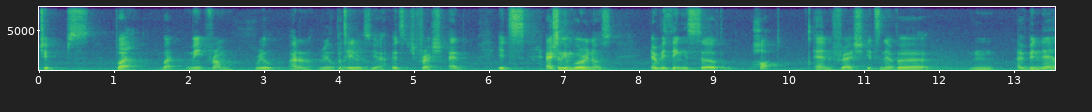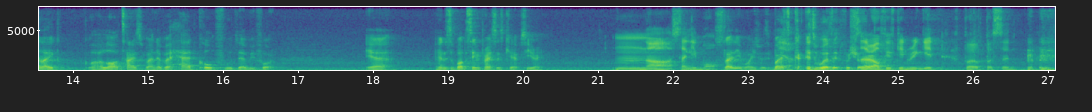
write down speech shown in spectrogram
chips, but Yeah. but made from real. I don't know. Real potatoes. potato. Yeah, it's fresh and it's actually in Borinos. Everything is served hot and fresh. It's never. Mm, I've been there like well, a lot of times, but I never had cold food there before. Yeah, and it's about the same price as KFC, right? Mm, no, slightly more. Slightly more expensive, but Yeah. it's it's worth it for sure. It's around 15 ringgit per person.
